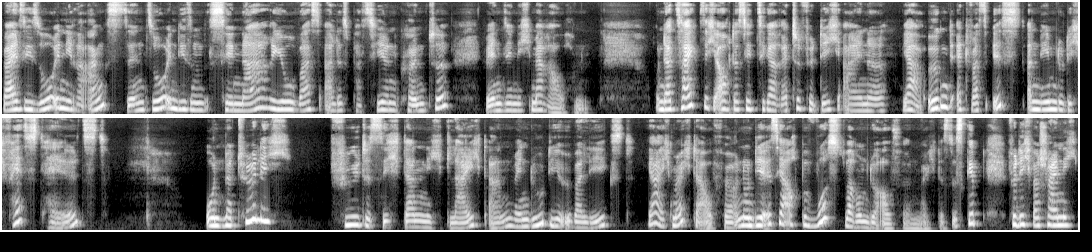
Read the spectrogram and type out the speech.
weil sie so in ihrer Angst sind, so in diesem Szenario, was alles passieren könnte, wenn sie nicht mehr rauchen. Und da zeigt sich auch, dass die Zigarette für dich eine, ja, irgendetwas ist, an dem du dich festhältst. Und natürlich fühlt es sich dann nicht leicht an, wenn du dir überlegst, ja, ich möchte aufhören und dir ist ja auch bewusst, warum du aufhören möchtest. Es gibt für dich wahrscheinlich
